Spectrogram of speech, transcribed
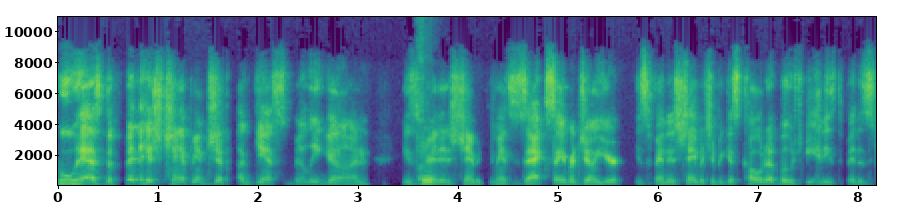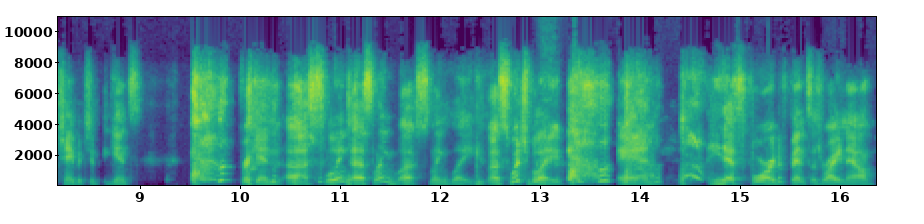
who has defended his championship against Billy Gunn. He's defended his championship against Zack Sabre Jr. He's defended his championship against Kota Ibushi, and he's defended his championship against freaking uh sling uh sling uh sling blade uh switchblade. And he has four defenses right now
